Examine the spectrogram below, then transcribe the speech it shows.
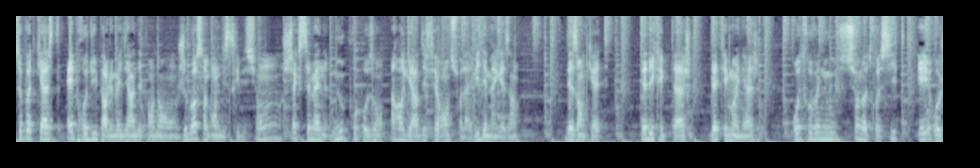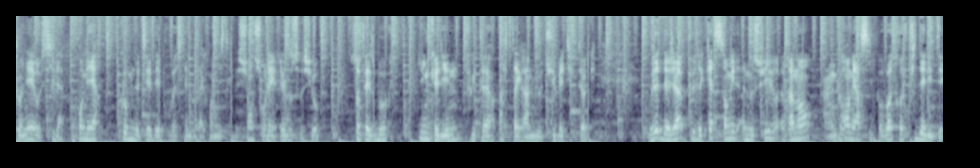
Ce podcast est produit par le média indépendant Je bosse en grande distribution. Chaque semaine, nous proposons un regard différent sur la vie des magasins, des enquêtes, des décryptages, des témoignages Retrouvez-nous sur notre site et rejoignez aussi la première communauté des professionnels de la grande distribution sur les réseaux sociaux, sur Facebook, LinkedIn, Twitter, Instagram, YouTube et TikTok. Vous êtes déjà plus de 400 000 à nous suivre, vraiment un grand merci pour votre fidélité.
